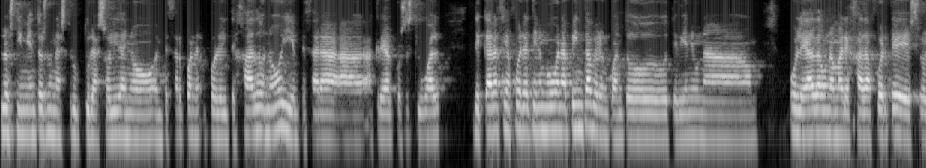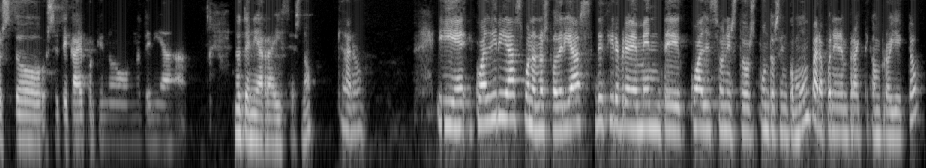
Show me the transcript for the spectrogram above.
los cimientos de una estructura sólida y no empezar por, el tejado ¿no? y empezar a, crear cosas que igual de cara hacia afuera tienen muy buena pinta, pero en cuanto te viene una, oleada, una marejada fuerte, eso esto se te cae porque no, tenía, no tenía raíces, ¿no? Claro. ¿Y eh, cuál dirías, bueno, nos podrías decir brevemente cuáles son estos puntos en común para poner en práctica un proyecto?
